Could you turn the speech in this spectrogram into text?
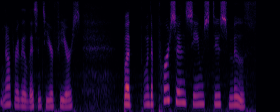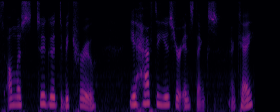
not really listen to your fears. But when the person seems too smooth, almost too good to be true, you have to use your instincts, okay?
